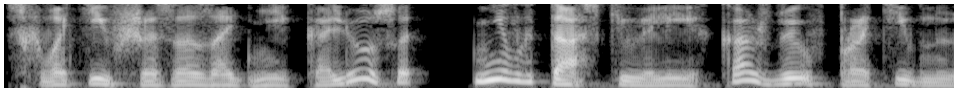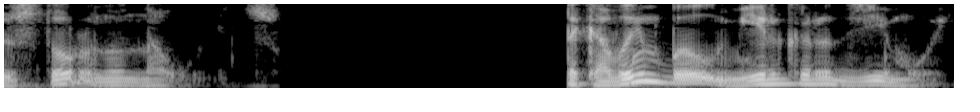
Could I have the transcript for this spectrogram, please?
схватившись за задние колеса, не вытаскивали их каждую в противную сторону на улицу. Таковым был Миргород зимой.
